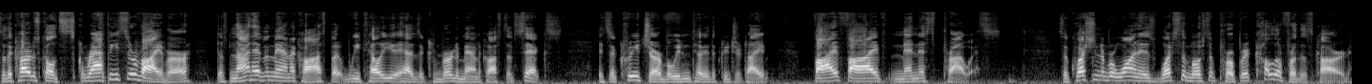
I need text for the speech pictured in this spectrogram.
So the card is called Scrappy Survivor. Does not have a mana cost, but we tell you it has a converted mana cost of six. It's a creature, but we didn't tell you the creature type. 5 5 Menace Prowess. So question number one is what's the most appropriate color for this card?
